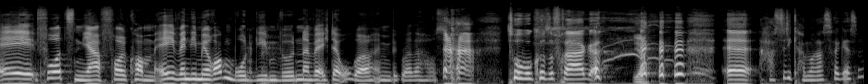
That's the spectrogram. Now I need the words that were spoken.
Ey, Furzen, ja, vollkommen. Ey, wenn die mir Roggenbrot geben würden, dann wäre ich der Oger im Big Brother Haus. Turbo, kurze Frage. Ja. äh, hast du die Kameras vergessen?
